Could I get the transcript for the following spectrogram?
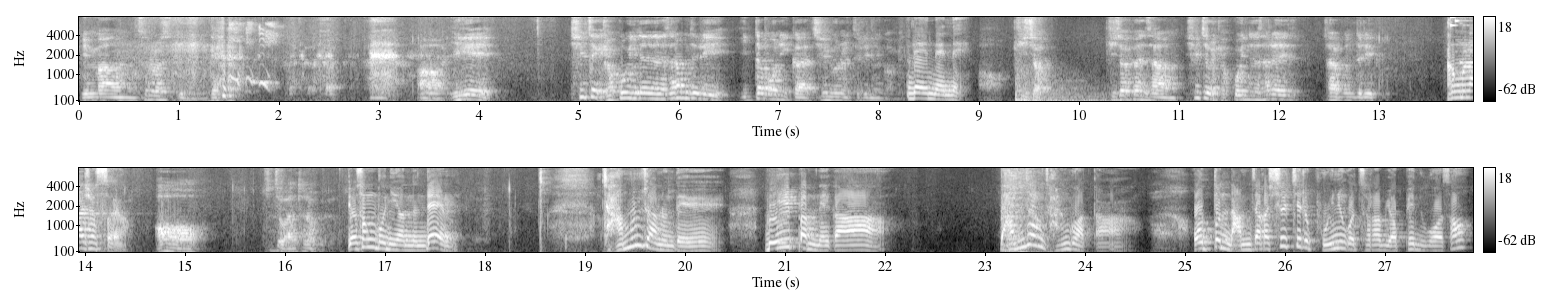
민망스러울 수도 있는데 어, 이게 실제 겪고 있는 사람들이 있다 보니까 질문을 드리는 겁니다. 네네네. 어, 기접, 기접 현상 실제로 겪고 있는 사례자분들이 방문하셨어요. 어 진짜 많더라고요. 여성분이었는데 잠을 자는데 매일 밤 내가 남자랑 자는 것 같다. 어떤 남자가 실제로 보이는 것처럼 옆에 누워서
